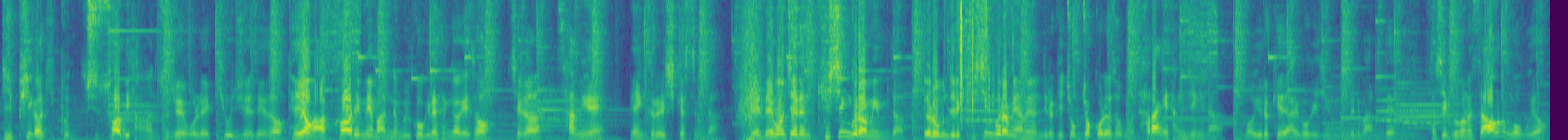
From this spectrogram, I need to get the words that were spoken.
깊이가 깊은 수압이 강한 수조에 원래 키워주셔야 돼서 대형 아쿠아리움에 맞는 물고기라 생각해서 제가 3위에 랭크를 시켰습니다. 네, 네 번째는 키싱구라미입니다. 여러분들이 키싱구라미 하면 이렇게 쪽쪽거려서 뭐 사랑의 상징이나 뭐 이렇게 알고 계시는 분들이 많은데 사실 그거는 싸우는 거고요.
